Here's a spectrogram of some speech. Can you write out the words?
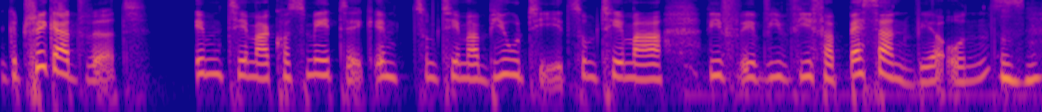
getriggert wird im Thema Kosmetik, im, zum Thema Beauty, zum Thema, wie, wie, wie verbessern wir uns, mhm.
